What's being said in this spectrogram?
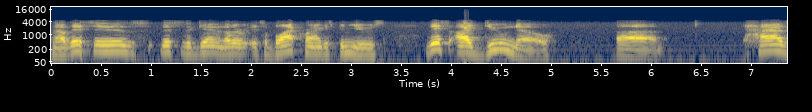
Now this is this is again another. It's a black crank. It's been used. This I do know uh, has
